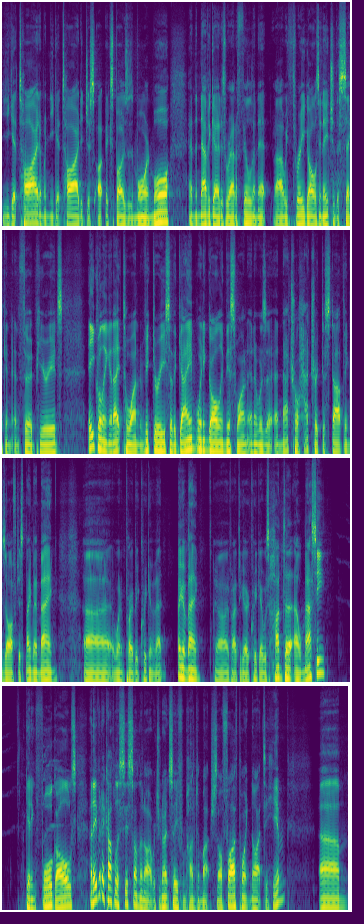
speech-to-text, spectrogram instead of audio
you get tired, and when you get tired, it just uh, exposes more and more. And the Navigators were able to fill the net uh, with three goals in each of the second and third periods, equaling an eight to one victory. So the game-winning goal in this one, and it was a, a natural hat trick to start things off. Just bang, bang, bang. Uh, it went probably a bit quicker than that. Bang, bang, bang. Uh, if I had to go quicker, it was Hunter Almasi getting four goals and even a couple assists on the night, which you don't see from Hunter much. So a five-point night to him. Um,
